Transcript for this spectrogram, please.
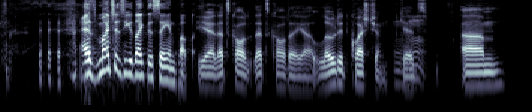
As much as you'd like to say in public. Yeah, that's called that's called a uh, loaded question, kids. Um,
